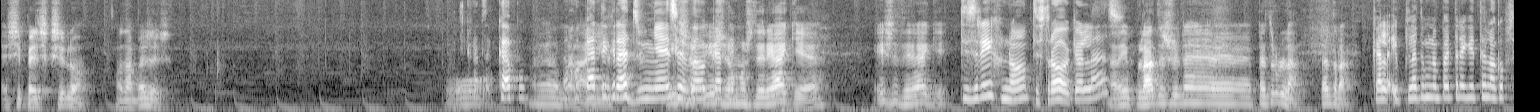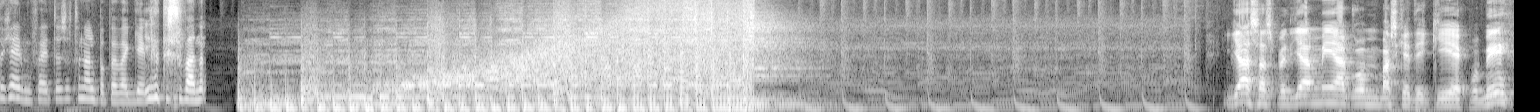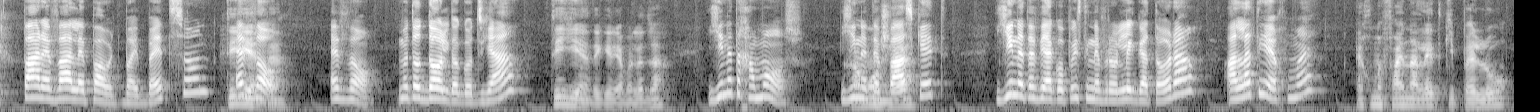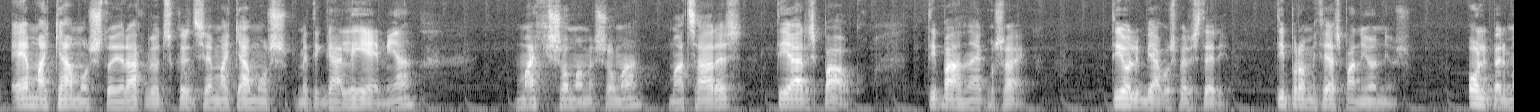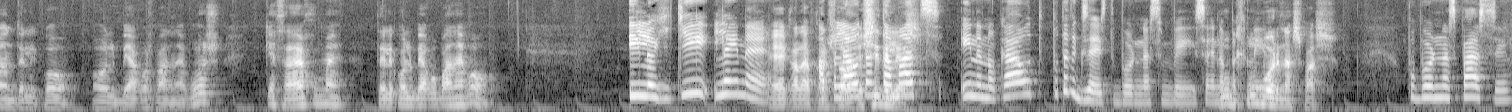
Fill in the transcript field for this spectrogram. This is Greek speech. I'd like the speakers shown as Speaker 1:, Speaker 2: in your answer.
Speaker 1: Εσύ παίζεις ξύλο όταν παίζεις;
Speaker 2: Κάτσε, κάπου
Speaker 1: Ε, ρε,
Speaker 2: έχω
Speaker 1: μελανία.
Speaker 2: κάτι γρατζουνιές
Speaker 1: Είσαι,
Speaker 2: εδώ.
Speaker 1: είσαι
Speaker 2: κάτι...
Speaker 1: όμως θηριάκι, ε. Είσαι θηριάκι.
Speaker 2: Τις ρίχνω, τις τρώω κιόλας.
Speaker 1: Δηλαδή η πλάτη σου είναι πετρούλα, πέτρα.
Speaker 2: Καλά, η πλάτη μου είναι πέτρα γιατί θέλω να κόψω το χέρι μου φέτος. Αυτό είναι άλλο παπέ Ευαγγέλιο, τέλος πάντων.
Speaker 1: Γεια σας παιδιά, μία ακόμη μπασκετική εκπομπή.
Speaker 2: Πάρε βάλε powered by Betson.
Speaker 1: Τι
Speaker 2: εδώ.
Speaker 1: γίνεται;
Speaker 2: Εδώ. Με τον Ντόλι τον Κοτζιά.
Speaker 1: Τι γίνεται κυρία Μπελέτζα;
Speaker 2: Γίνεται χαμός. Γίνεται
Speaker 1: Χαμός, ε;
Speaker 2: μπάσκετ. Γίνεται διακοπή στην Ευρωλίγκα τώρα. Αλλά τι έχουμε;
Speaker 1: Έχουμε Final Eight κυπέλου, αίμα κι άμμος στο Ηράκλειο της Κρήτης, αίμα κι άμμος με την καλή έννοια. Μάχη σώμα με σώμα, ματσάρες, τι Άρης Πάοκ, τι Παναθηναϊκός ΑΕΚ, τι Ολυμπιακός Περιστέρη, τι Προμηθέας Πανιόνιος. Όλοι περιμένουν τελικό ο Ολυμπιακός Παναθηναϊκός και θα έχουμε τελικό Ολυμπιακό Παναθηναϊκό.
Speaker 2: Η λογική λέει ναι.
Speaker 1: Ε, καλά, ευχαριστώ.
Speaker 2: Απλά
Speaker 1: Εσύ
Speaker 2: όταν
Speaker 1: τι
Speaker 2: τα
Speaker 1: λες;
Speaker 2: μάτς είναι νοκάουτ, ποτέ δεν ξέρεις τι μπορεί να συμβεί σε ένα
Speaker 1: Πού,
Speaker 2: παιχνίδι.
Speaker 1: πού μπορεί να σπάσει;
Speaker 2: Πού μπορεί να σπάσει;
